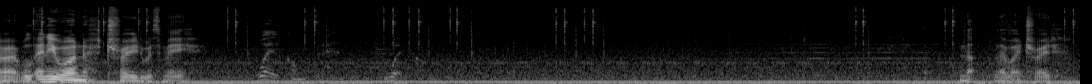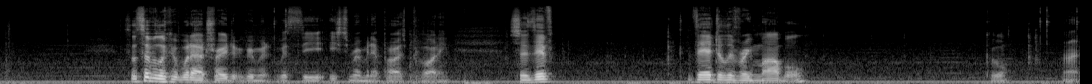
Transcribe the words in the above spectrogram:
Alright, will anyone trade with me? Welcome, friend. Welcome. No, they won't trade. So let's have a look at what our trade agreement with the Eastern Roman Empire is providing. So they've they're delivering marble. Cool. Right.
